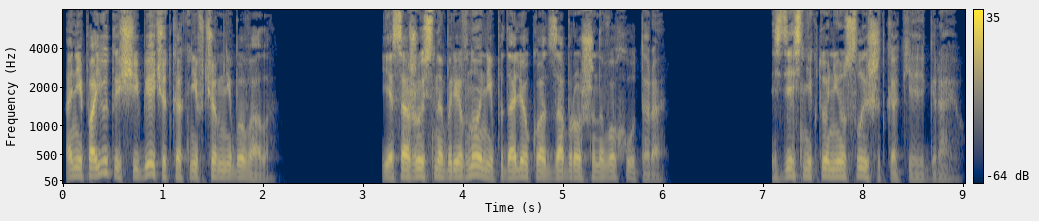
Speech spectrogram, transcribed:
Они поют и щебечут, как ни в чем не бывало. Я сажусь на бревно неподалеку от заброшенного хутора. Здесь никто не услышит, как я играю.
